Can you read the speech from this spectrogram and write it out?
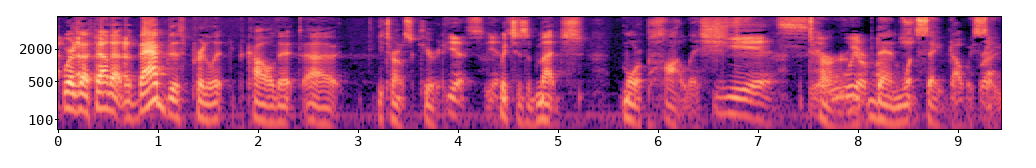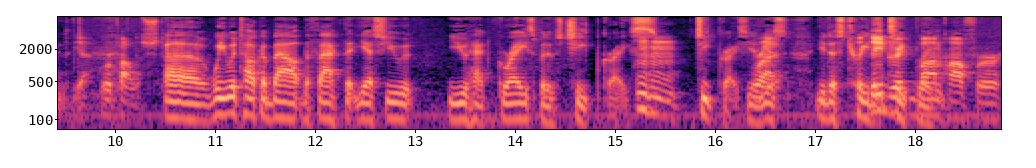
Whereas I found out the Baptist prelate called it uh, eternal security. Yes, yes. Which is a much more polished Yes. Yeah, term we are than what saved, always Right. saved. Yeah, we're polished. Uh, we would talk about the fact that yes, you you had grace, but it was cheap grace. Cheap grace. You Mm-hmm. Right. just you just treated Dietrich cheaply. Bonhoeffer.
